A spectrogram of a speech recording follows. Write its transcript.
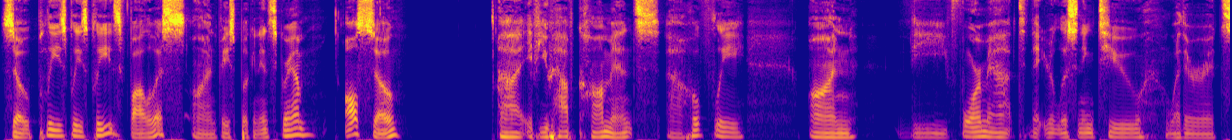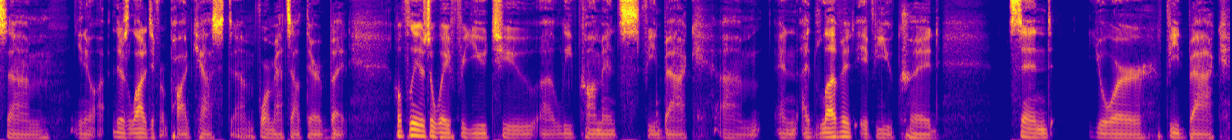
So please, please, please follow us on Facebook and Instagram. Also, uh, if you have comments, uh, hopefully on the format that you're listening to, whether it's, um, you know, there's a lot of different podcast um, formats out there, but hopefully there's a way for you to uh, leave comments, feedback. Um, and I'd love it if you could send your feedback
